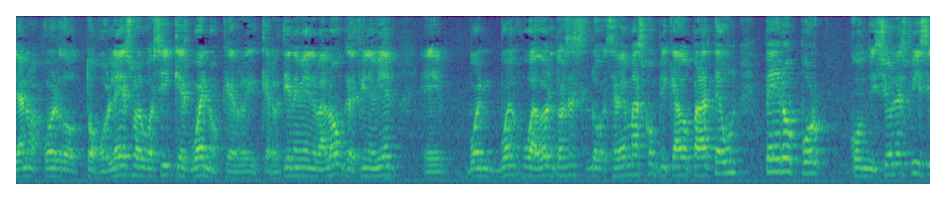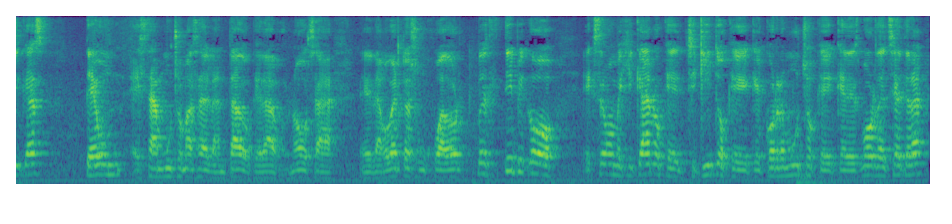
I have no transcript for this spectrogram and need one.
ya no me acuerdo, togolés o algo así, que es bueno, que, re- que retiene bien el balón, que define bien, eh, buen, buen jugador, entonces lo- se ve más complicado para Teun, pero por condiciones físicas, Teun está mucho más adelantado que Dago, ¿no? O sea, eh, Dagoberto es un jugador pues, típico extremo mexicano, que chiquito, que, que corre mucho, que, que desborda, etcétera,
